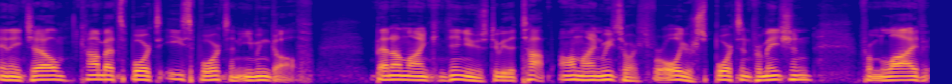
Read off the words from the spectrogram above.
NHL, combat sports, esports, and even golf. BetOnline continues to be the top online resource for all your sports information from live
